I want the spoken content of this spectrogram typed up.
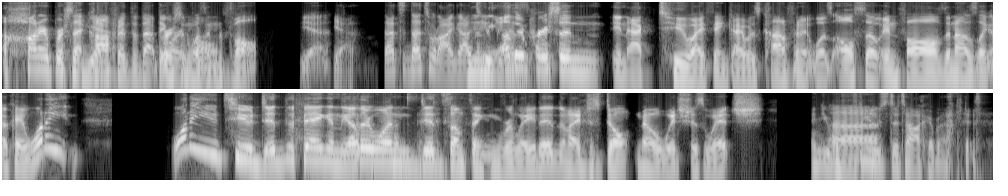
hundred percent Yeah, confident that that person was involved. Involved. Yeah. That's that's what I got and to. the other person in Act Two, I think I was confident was also involved, and I was like, okay, one of you, one of you two did the thing, and the other one did something related, and I just don't know which is which. and you uh, refuse to talk about it.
